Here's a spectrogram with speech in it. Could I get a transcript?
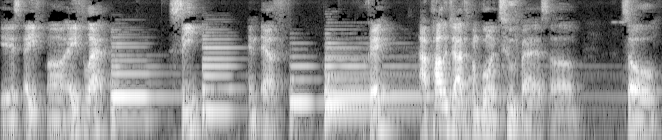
is A, uh, A flat, C, and F. Okay? I apologize if I'm going too fast. Uh, so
